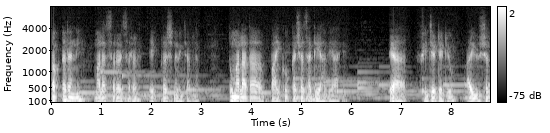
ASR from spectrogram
डॉक्टरांनी मला सरळ सरळ एक प्रश्न विचारला. तुम्हाला आता बायको कशासाठी हवी आहे? त्या फिजेटेटिव्ह आयुष्यात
